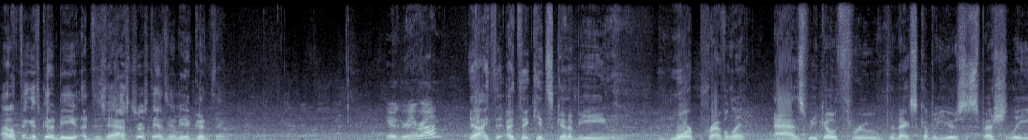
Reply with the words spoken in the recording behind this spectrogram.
I don't think it's going to be a disastrous thing, it's going to be a good thing. You agree, yeah. Rob? Yeah, I, th I think it's going to be more prevalent as we go through the next couple of years, especially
